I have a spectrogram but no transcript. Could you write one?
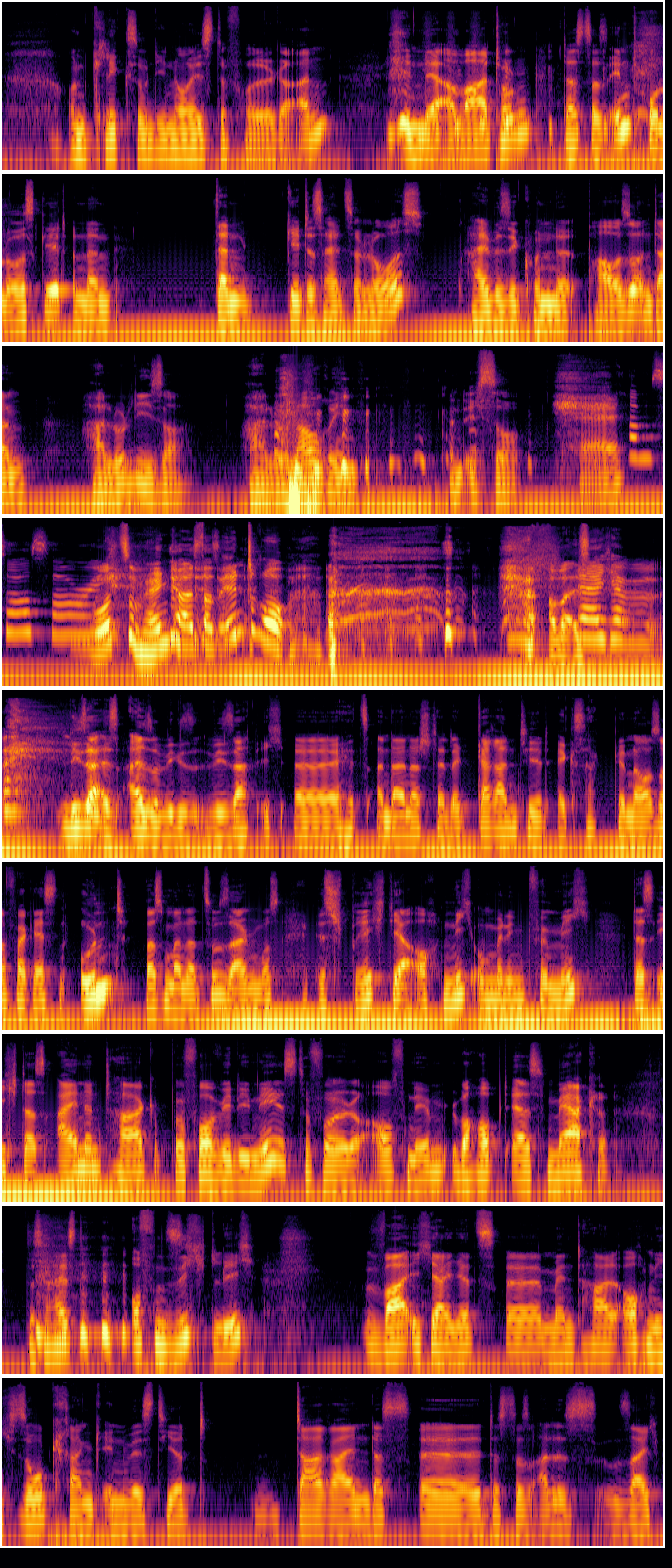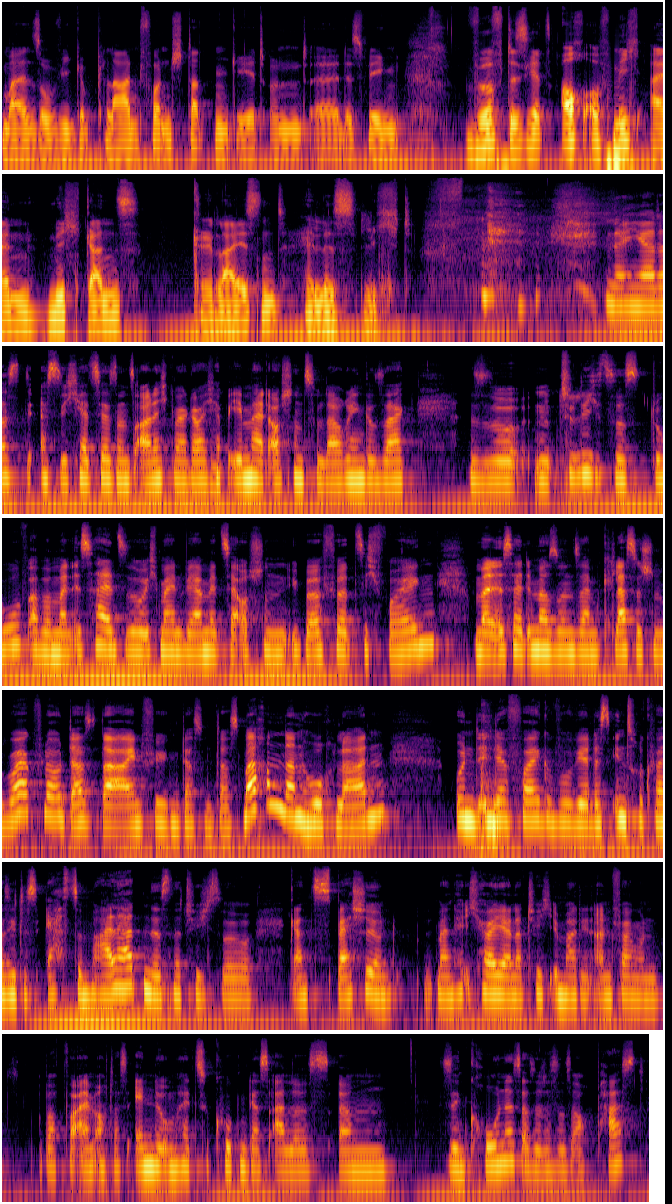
und klicke so die neueste Folge an in der Erwartung, dass das Intro losgeht und dann, dann geht es halt so los, halbe Sekunde Pause und dann Hallo Lisa, Hallo Laurin. und ich so, hä? I'm so sorry. Wo zum Henker ist das Intro? Aber es, ja. Lisa ist also, wie, wie gesagt, ich äh, hätte es an deiner Stelle garantiert exakt genauso vergessen. Und, was man dazu sagen muss, es spricht ja auch nicht unbedingt für mich, dass ich das einen Tag, bevor wir die nächste Folge aufnehmen, überhaupt erst merke. Das heißt, offensichtlich war ich ja jetzt äh, mental auch nicht so krank investiert da rein, dass, äh, dass das alles, sag ich mal, so wie geplant vonstatten geht. Und äh, deswegen wirft es jetzt auch auf mich ein nicht ganz gleißend helles Licht. naja, das, also ich hätte es ja sonst auch nicht gemerkt, aber ich habe eben halt auch schon zu Laurin gesagt, so, natürlich ist das doof, aber man ist halt so, ich meine, wir haben jetzt ja auch schon über 40 Folgen. Man ist halt immer so in seinem klassischen Workflow, das da einfügen, das und das machen, dann hochladen. Und in der Folge, wo wir das Intro quasi das erste Mal hatten, das ist natürlich so ganz special. Und man, ich höre ja natürlich immer den Anfang und aber vor allem auch das Ende, um halt zu gucken, dass alles ähm, synchron ist, also dass es auch passt.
